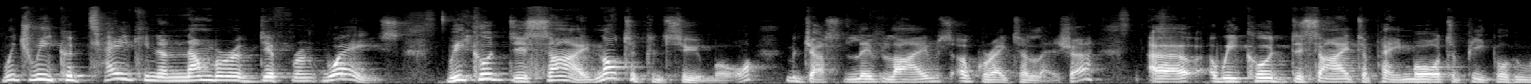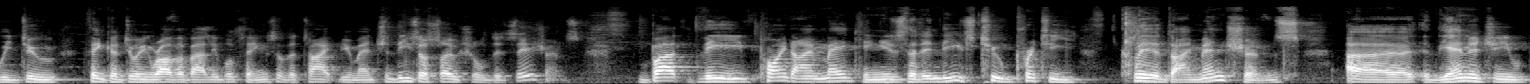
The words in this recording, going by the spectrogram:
which we could take in a number of different ways. We could decide not to consume more, but just live lives of greater leisure. Uh, we could decide to pay more to people who we do think are doing rather valuable things of the type you mentioned. These are social decisions. But the point I'm making is that in these two pretty clear dimensions, uh, the energy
